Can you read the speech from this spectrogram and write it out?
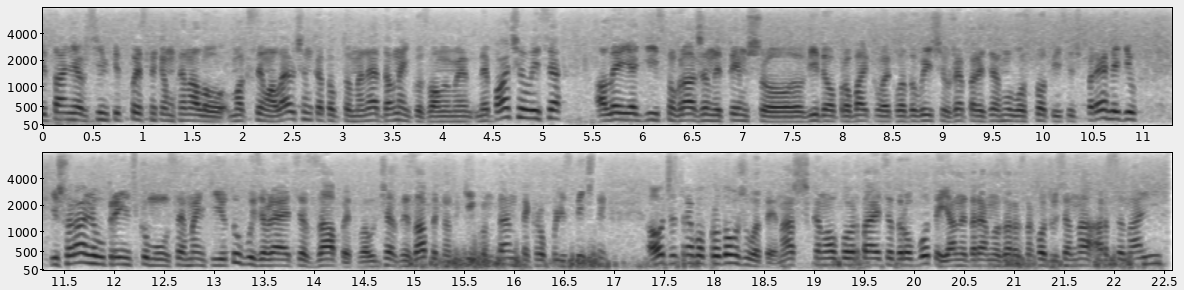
Вітання всім підписникам каналу Максима Левченка. Тобто мене давненько з вами ми не бачилися, але я дійсно вражений тим, що відео про байкове кладовище вже пересягнуло 100 тисяч переглядів. І що реально в українському сегменті Ютубу з'являється запит, величезний запит на такий контент некрополістичний. А отже, треба продовжувати. Наш канал повертається до роботи. Я недаремно зараз знаходжуся на арсенальній.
